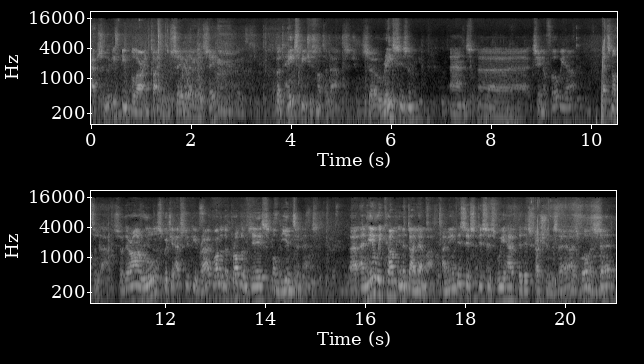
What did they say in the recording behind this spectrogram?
absolutely. People are entitled to say whatever they say. But hate speech is not allowed. So racism and uh, xenophobia, that's not allowed. So there are rules, but you're absolutely right. One of the problems is on the internet. Uh, and here we come in a dilemma. I mean, this is, this is we have the discussions, eh? as Ron has said,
